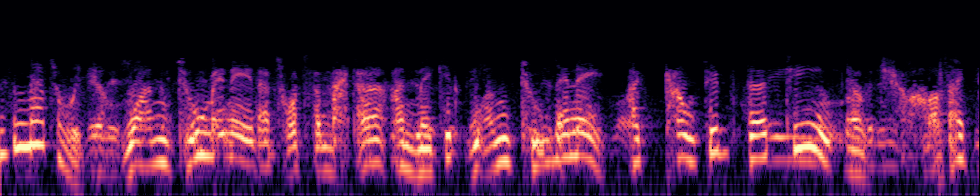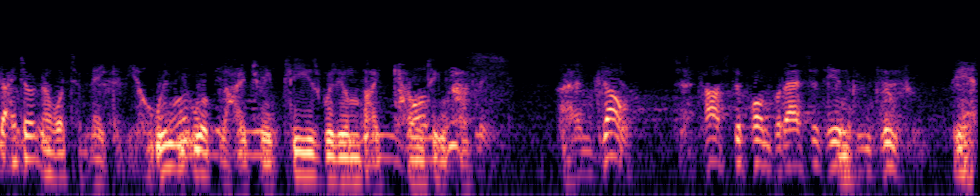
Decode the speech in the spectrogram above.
is the matter with you? One too many, that's what's the matter. I make it one too many. I counted 13. Oh, Charles, I, I don't know what to make of you. Will you oblige me, please, William, by counting us? And doubt cast upon veracity and mm. conclusions. Yes.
